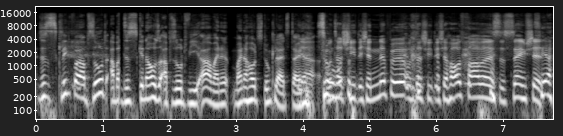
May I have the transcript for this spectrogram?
Das ist, klingt voll absurd, aber das ist genauso absurd wie, ah, meine, meine Haut ist dunkler als deine. Ja, so, unterschiedliche Nippel, unterschiedliche Hautfarbe, es ist same shit. Ja,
